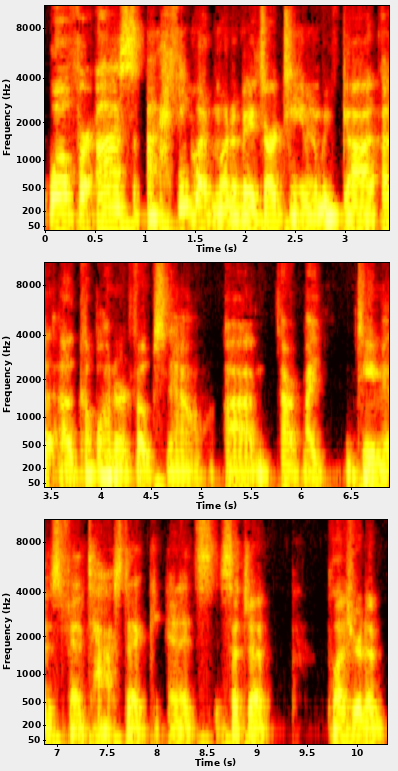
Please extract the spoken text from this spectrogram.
Well, for us, I think what motivates our team, and we've got a, a couple hundred folks now. Um, our, my team is fantastic, and it's such a pleasure to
